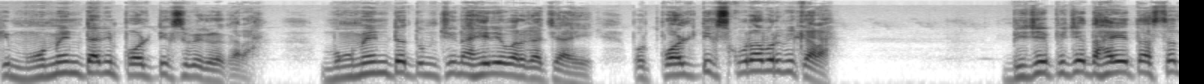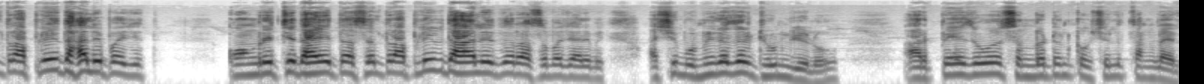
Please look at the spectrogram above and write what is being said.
की मोमेंट आणि पॉलिटिक्स वेगळं करा. मोमेंट तुमची नाही रे वर्गाची आहे पण पॉलिटिक्स कुणावर बी करा. बी जे पीचे दहा येत असतील तर आपले दहा आले पाहिजेत. काँग्रेसचे दहा येत असेल तर आपले दहा आले तर असं आले पाहिजे. अशी भूमिका जर ठेवून गेलो आर पी आयजवळ संघटन कौशल्य चांगलं आहे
